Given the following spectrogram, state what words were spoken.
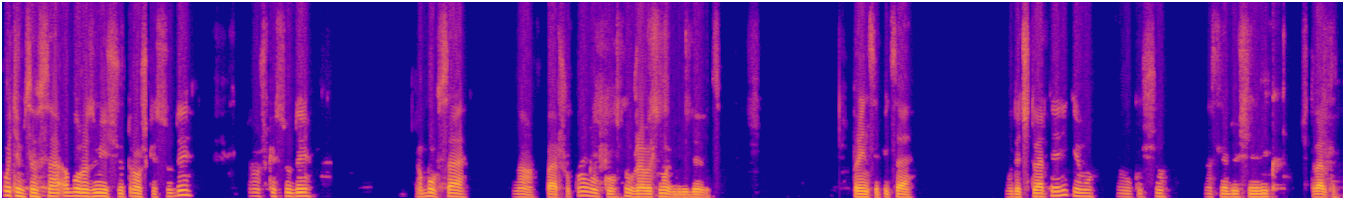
Потім це все або розміщу трошки сюди, трошки сюди, або все на першу проволоку, ну вже весною буду дивитися. В принципі, це буде четвертий рік йому, тому кущу на слідуючий рік, четверте,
